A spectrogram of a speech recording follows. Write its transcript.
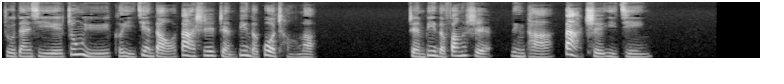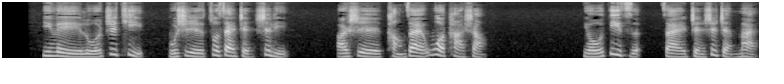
朱丹溪终于可以见到大师诊病的过程了。诊病的方式令他大吃一惊，因为罗之悌不是坐在诊室里，而是躺在卧榻上，由弟子在诊室诊脉。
